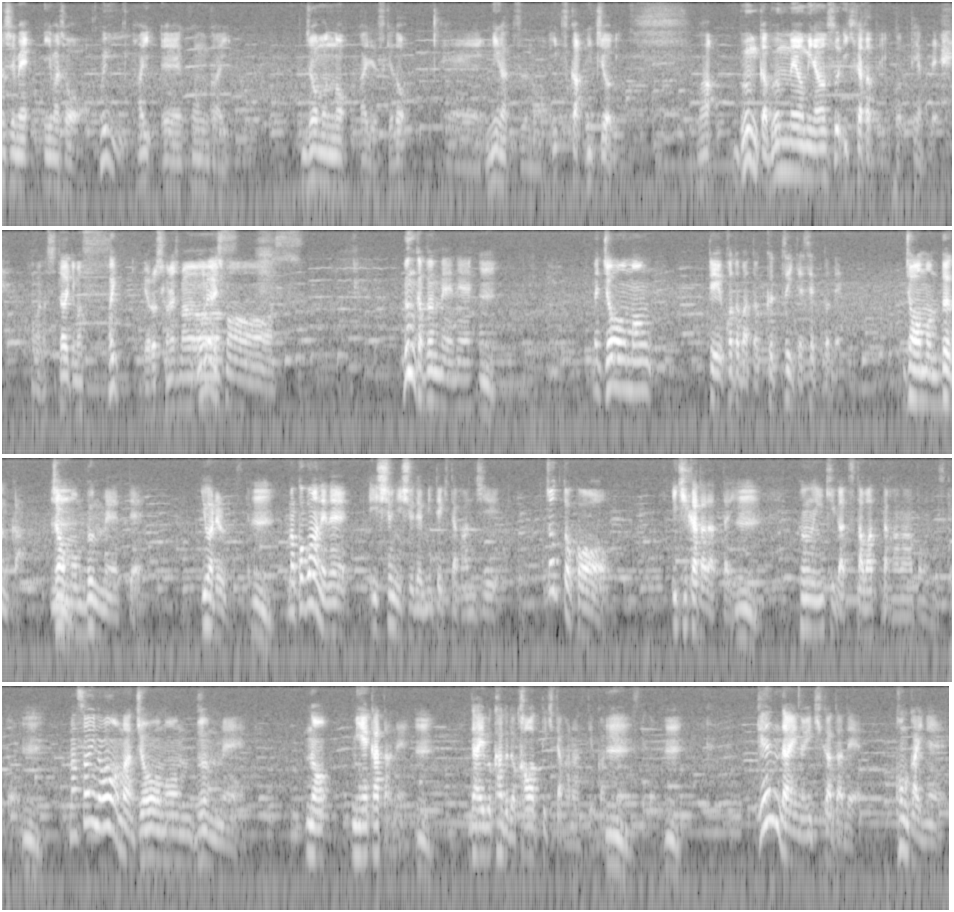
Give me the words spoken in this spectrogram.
3週目いきましょう。はい、えー今回縄文の回ですけど、えー2月の5日日曜日は文化文明を見直す生き方というテーマでお話しいただきます。はい。よろしくお願いします。お願いします。文化文明ね。うん。まあ縄文っていう言葉とくっついてセットで縄文文化縄文文明って言われるんですけど、うん。まあここまでね一種二種で見てきた感じ。ちょっとこう生き方だったりうん。雰囲気が伝わったかなと思うんですけど、うん。まあそういうのをまあ縄文文明の見え方ね。うん。だいぶ角度変わってきたかなっていう感じなんですけど、うん。現代の生き方で今回ね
